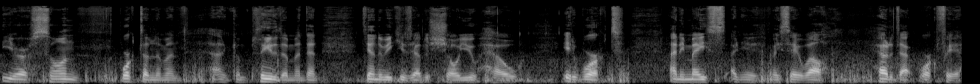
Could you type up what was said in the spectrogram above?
your son worked on them and, and completed them, and then at the end of the week he's able to show you how it worked, and he may and you may say, well, how did that work for you?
